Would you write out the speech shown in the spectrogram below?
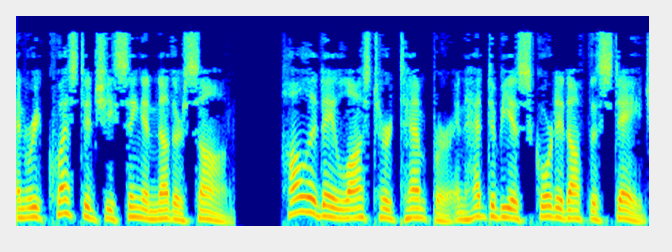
and requested she sing another song. Holiday lost her temper and had to be escorted off the stage.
